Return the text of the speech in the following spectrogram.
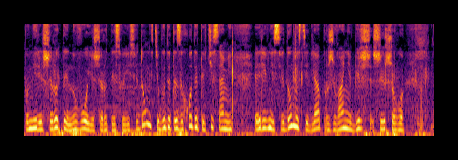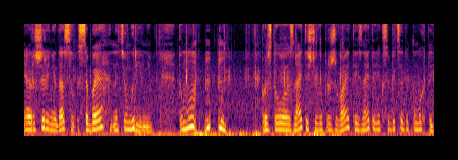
по мірі широти, нової широти своєї свідомості будете заходити в ті самі е, рівні свідомості для проживання більш ширшого е, розширення да, себе на цьому рівні. Тому просто знайте, що ви проживаєте, і знаєте, як собі це допомогти,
